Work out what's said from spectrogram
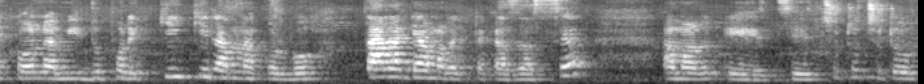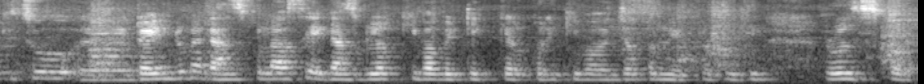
এখন আমি দুপুরে কি কি রান্না করব? তার আগে আমার একটা কাজ আছে। আমার যে ছোট ছোট কিছু ড্রয়িং রুমে গাছগুলো আছে, এই গাছগুলো কীভাবে টেক কেয়ার করি, কীভাবে যত্ন নিই প্রতিদিন রুলস করে।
